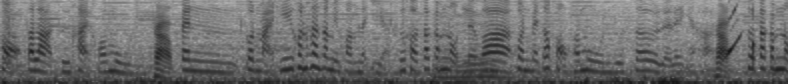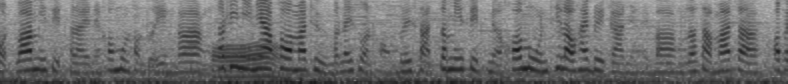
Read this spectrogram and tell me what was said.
ของตลาดซื้อขายข้อมูล ครับ เป็นกฎหมายที่ค่อนข้างจะมีความละเอียด คือเขาจะกำหนดเลยว่าคนเป็นเจ้าของข้อมูล user หรืออะไรอย่างเงี้ยค่ะครับคือจะกำหนดว่ามีสิทธิ์อะไรในข้อมูลของตัวเองบ้าง อ๋อ แล้วทีนี้เนี่ยพอมาถึงในส่วนของบริษัทจะมีสิทธิ์เหนือข้อมูลที่เราให้บริการอย่างไรบ้าง แล้วสามารถจะเอาไป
